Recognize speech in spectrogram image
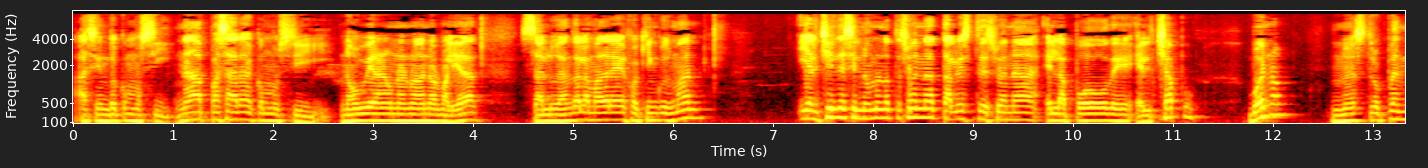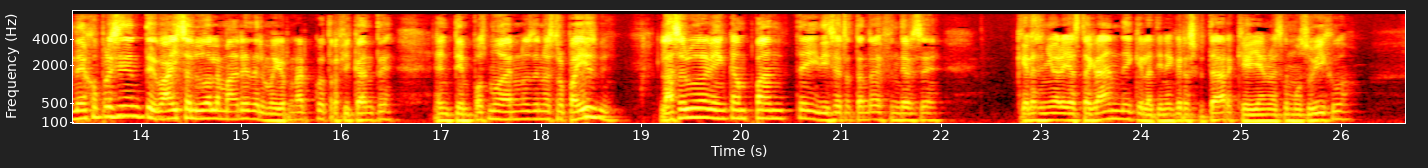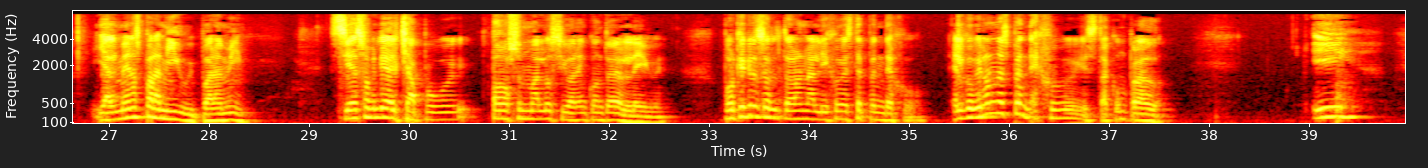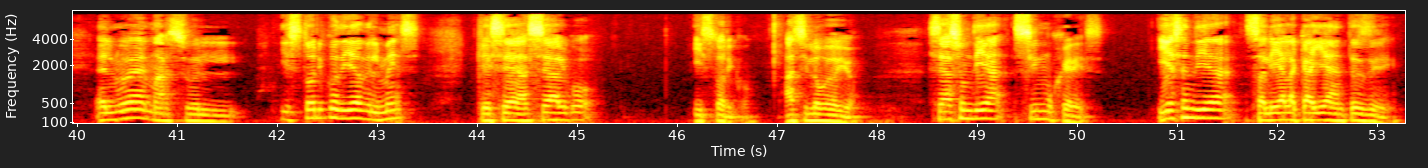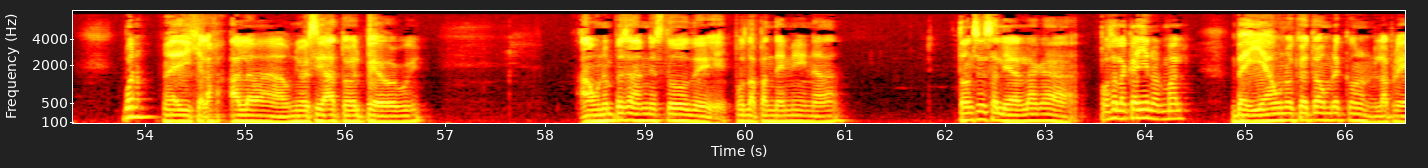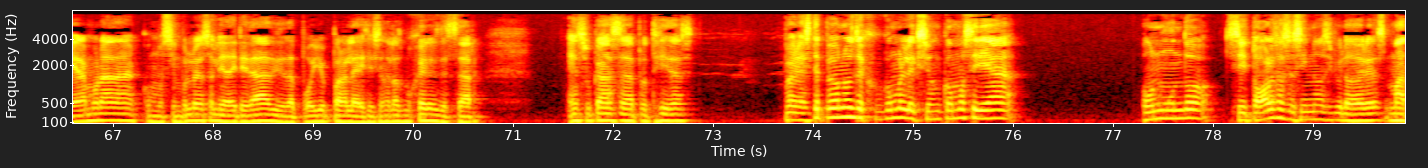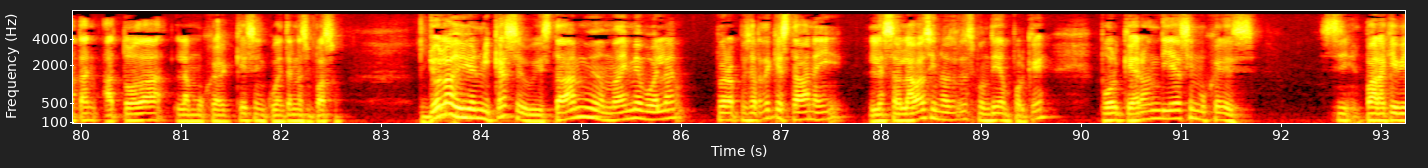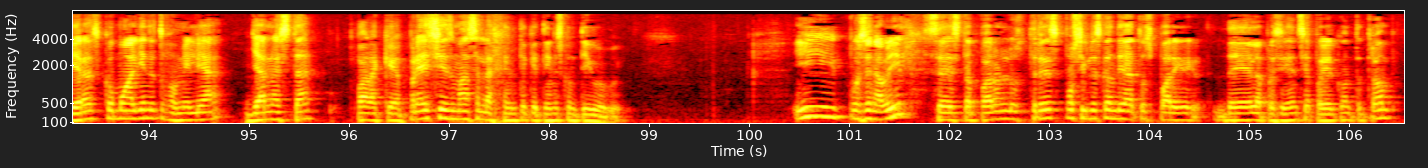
Haciendo como si nada pasara, como si no hubiera una nueva normalidad. Saludando a la madre de Joaquín Guzmán y al chile, si el nombre no te suena, tal vez te suena el apodo de El Chapo. Bueno, nuestro pendejo presidente va y saluda a la madre del mayor narcotraficante en tiempos modernos de nuestro país, La saluda bien campante y dice tratando de defenderse que la señora ya está grande, que la tiene que respetar, que ella no es como su hijo. Y al menos para mí, güey, para mí. Si es familia del Chapo, güey, todos son malos y van en contra de la ley, güey. ¿Por qué que soltaron al hijo de este pendejo? El gobierno no es pendejo, y está comprado. Y el 9 de marzo, el histórico día del mes, que se hace algo histórico. Así lo veo yo. Se hace un día sin mujeres. Y ese día salí a la calle antes de... Bueno, me dirigí a la, a la universidad, todo el pedo, güey. Aún empezaban esto de, pues, la pandemia y nada. Entonces salí a la, pues, a la calle normal. Veía uno que otro hombre con la playera morada como símbolo de solidaridad y de apoyo para la decisión de las mujeres de estar en su casa protegidas. Pero este pedo nos dejó como lección cómo sería un mundo si todos los asesinos y violadores matan a toda la mujer que se encuentran a su paso. Yo la viví en mi casa, güey. Estaba mi mamá y mi abuela, pero a pesar de que estaban ahí, les hablaba y no respondían. ¿Por qué? Porque eran días sin mujeres. Sí, para que vieras cómo alguien de tu familia ya no está. Para que aprecies más a la gente que tienes contigo, güey. Y pues en abril se destaparon los tres posibles candidatos para ir de la presidencia para ir contra Trump.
